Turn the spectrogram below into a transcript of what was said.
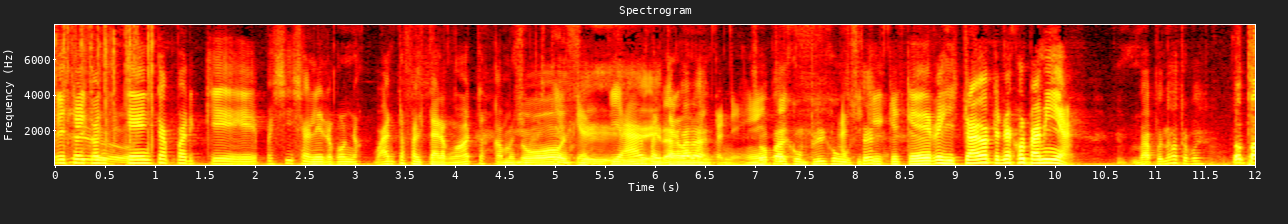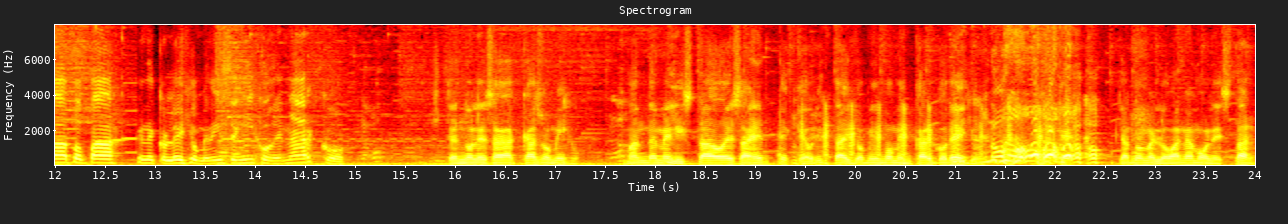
estoy contento porque, pues sí, salieron unos cuantos, faltaron otros, como No, Sebastián que era faltaron para- un montón de gente. solo para cumplir con Así usted. Que, que quede registrado que no es culpa mía. Va, pues no, otro pues. Papá, papá, en el colegio me dicen hijo de narco. Usted no les haga caso, mijo. mándeme el listado de esa gente que ahorita yo mismo me encargo de ellos. No. Ya no me lo van a molestar.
